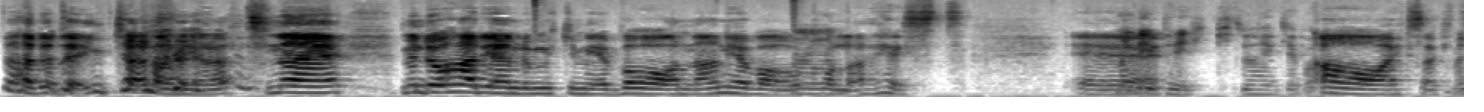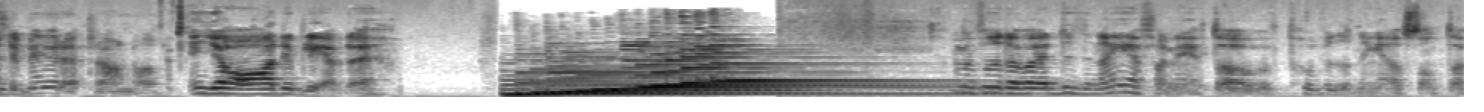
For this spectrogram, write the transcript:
jag hade tänkt kanske. planerat. Nej, men då hade jag ändå mycket mer vana när jag var och Mm. kollade häst. Eh, Men det är prick du tänker på? Ja, exakt. Men det blev ju rätt bra ändå. Ja, det blev det. Frida, vad är dina erfarenheter av provridningar och sånt då?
